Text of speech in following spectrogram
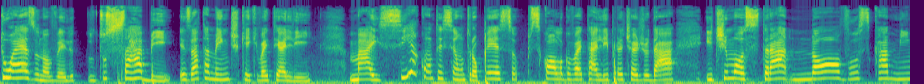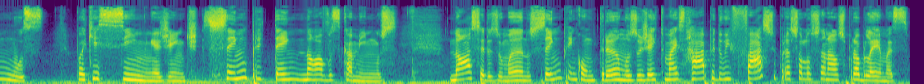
Tu és o novelho, tu sabe exatamente o que, que vai ter ali. Mas se acontecer um tropeço, o psicólogo vai estar tá ali para te ajudar e te mostrar novos caminhos. Porque sim, minha gente, sempre tem novos caminhos. Nós, seres humanos, sempre encontramos o jeito mais rápido e fácil para solucionar os problemas.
